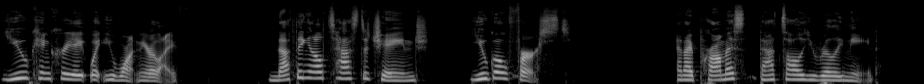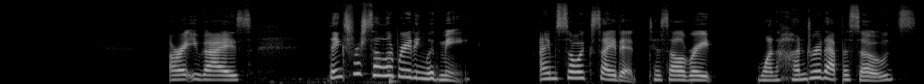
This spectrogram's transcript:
You can create what you want in your life. Nothing else has to change. You go first. And I promise that's all you really need. All right, you guys, thanks for celebrating with me. I'm so excited to celebrate 100 episodes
